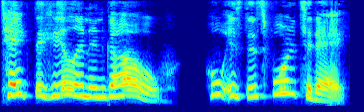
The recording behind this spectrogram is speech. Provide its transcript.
Take the healing and go. Who is this for today?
